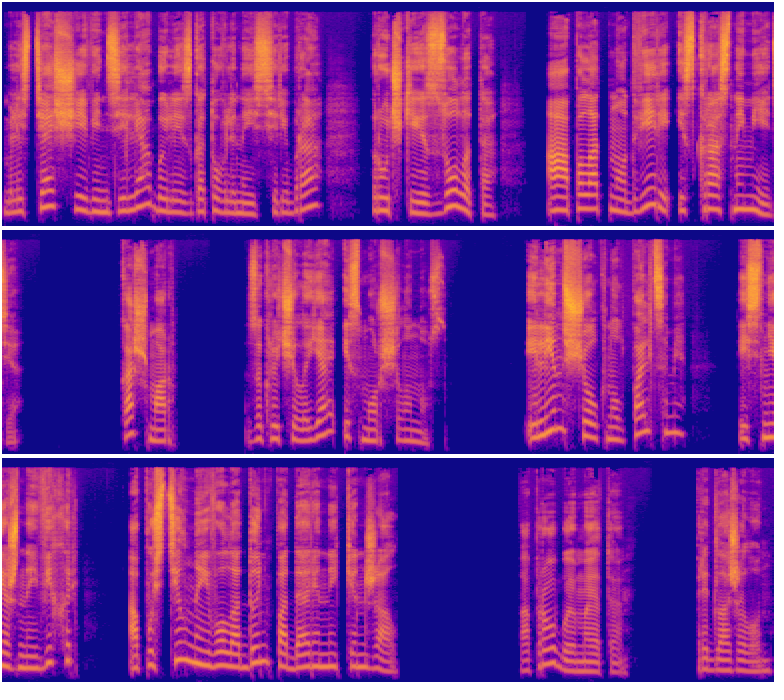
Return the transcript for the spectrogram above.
Блестящие вензеля были изготовлены из серебра, ручки из золота, а полотно двери из красной меди. «Кошмар», — заключила я и сморщила нос. Илин щелкнул пальцами, и снежный вихрь опустил на его ладонь подаренный кинжал. «Попробуем это», — предложил он.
